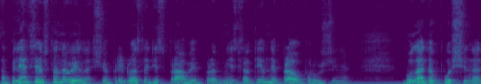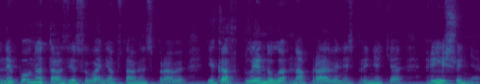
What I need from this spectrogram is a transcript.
Апеляція встановила, що при розгляді справи про адміністративне правопорушення була допущена неповнота з'ясування обставин справи, яка вплинула на правильність прийняття рішення,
